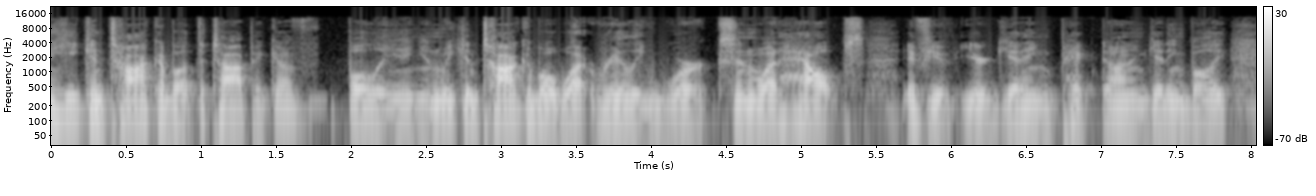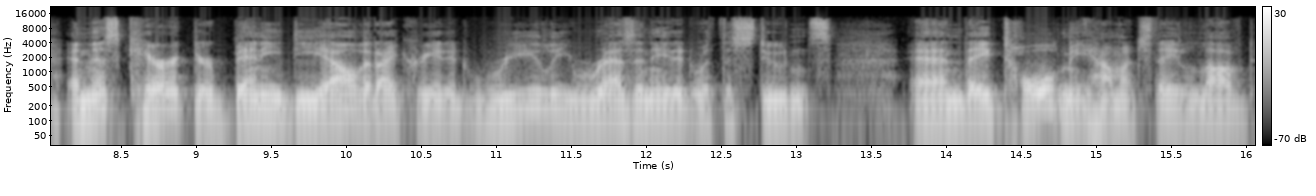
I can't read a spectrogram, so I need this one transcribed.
he can talk about the topic of bullying and we can talk about what really works and what helps if you, are getting picked on and getting bullied. And this character, Benny DL, that I created, really resonated with the students. And they told me how much they loved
